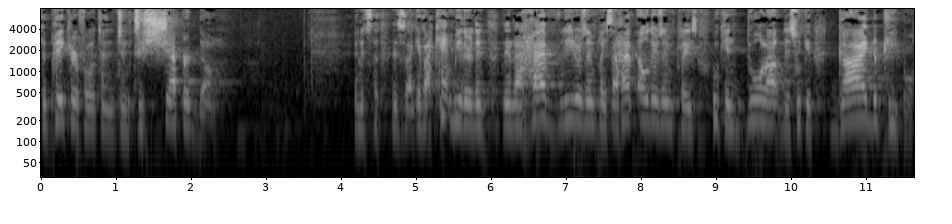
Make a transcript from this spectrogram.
to pay careful attention, to shepherd them. And it's, the, it's like if I can't be there, then, then I have leaders in place. I have elders in place who can dole out this, who can guide the people.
